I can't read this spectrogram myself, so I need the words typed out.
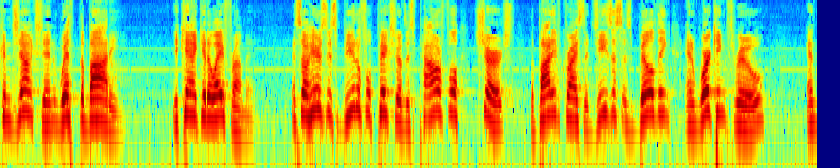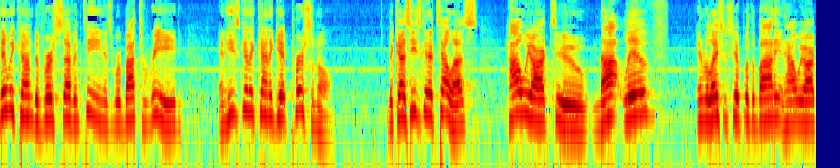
conjunction with the body. You can't get away from it. And so here's this beautiful picture of this powerful church, the body of Christ that Jesus is building and working through. And then we come to verse 17 as we're about to read, and he's going to kind of get personal because he's going to tell us how we are to not live in relationship with the body and how we are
